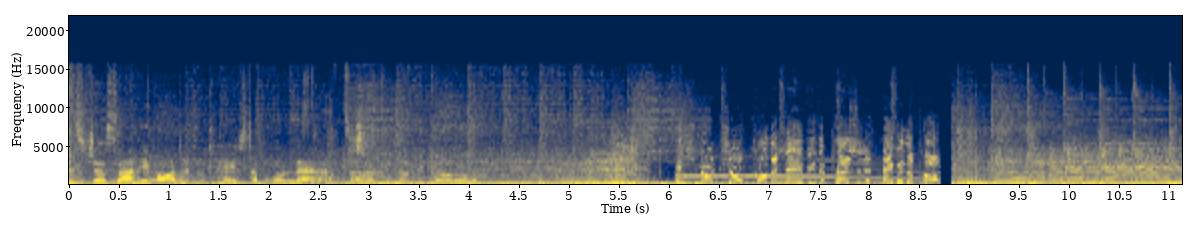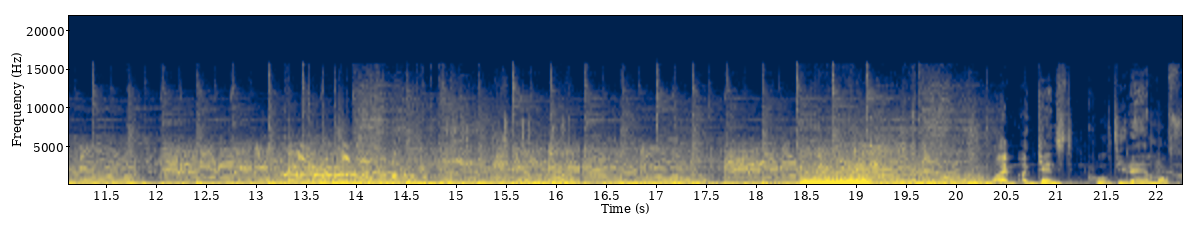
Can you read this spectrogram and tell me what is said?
It's just that he wanted to taste a brunette. Call the Navy, the President, maybe the Pope. I'm against cruelty to animals.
